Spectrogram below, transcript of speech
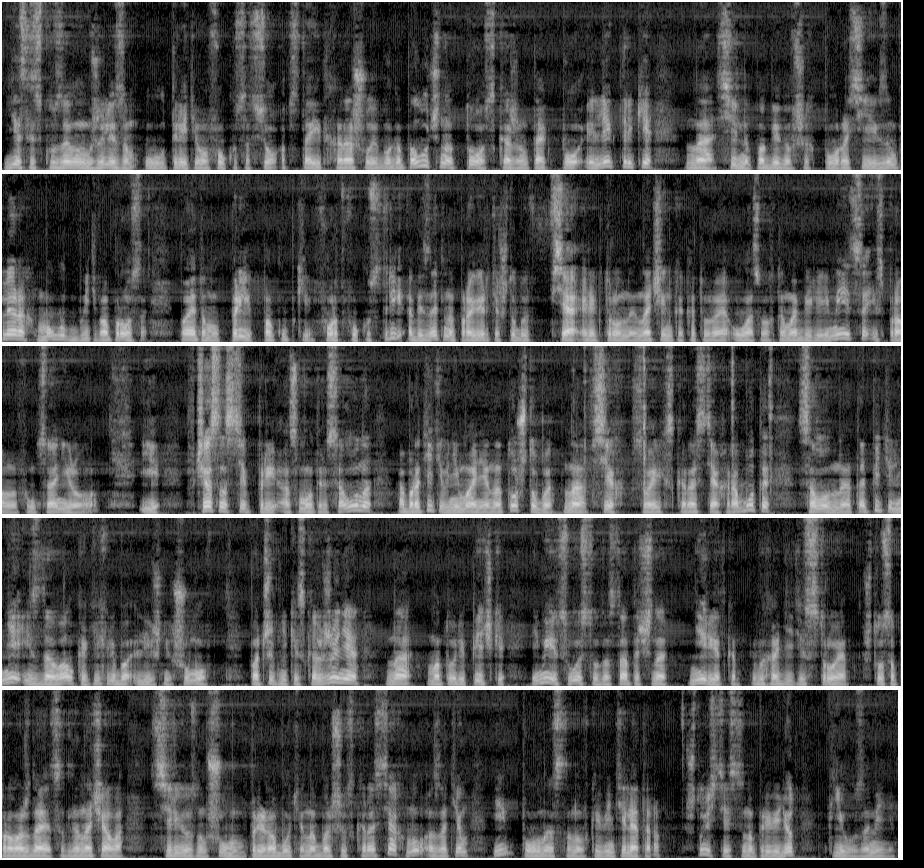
Если с кузовым железом у третьего фокуса все обстоит хорошо и благополучно, то, скажем так, по электрике на сильно побегавших по России экземплярах могут быть вопросы. Поэтому при покупке Ford Focus 3 обязательно проверьте, чтобы вся электронная начинка, которая у вас в автомобиле имеется, исправно функционировала. И в частности, при осмотре салона обратите внимание на то, чтобы на всех своих скоростях работы салонный отопитель не издавал каких-либо лишних шумов подшипники скольжения на моторе печки имеют свойство достаточно нередко выходить из строя, что сопровождается для начала серьезным шумом при работе на больших скоростях, ну а затем и полной остановкой вентилятора, что естественно приведет к его замене.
